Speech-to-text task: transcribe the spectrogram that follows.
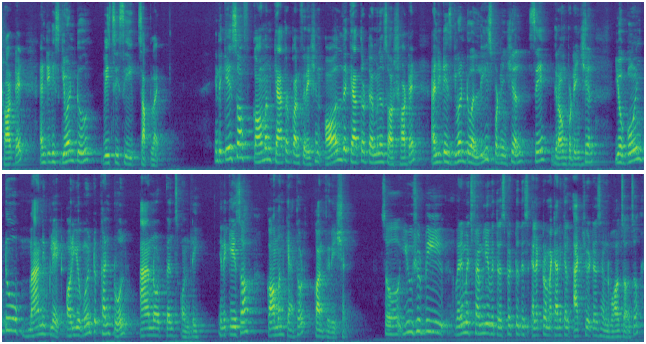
shorted and it is given to VCC supply in the case of common cathode configuration, all the cathode terminals are shorted and it is given to a least potential, say ground potential. You're going to manipulate or you're going to control anode pins only in the case of common cathode configuration. So you should be very much familiar with respect to this electromechanical actuators and valves also.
